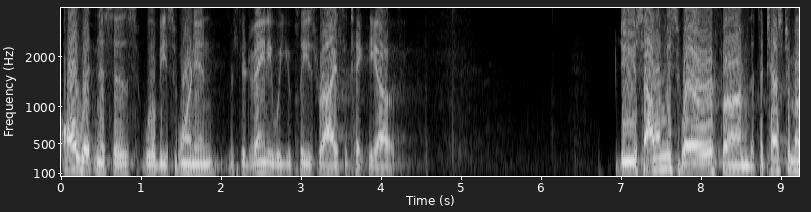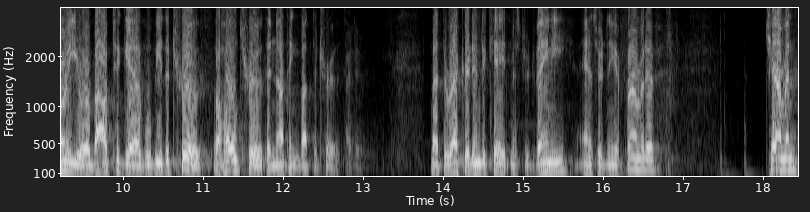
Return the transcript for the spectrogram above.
all witnesses will be sworn in. Mr. Devaney, will you please rise to take the oath? Do you solemnly swear or affirm that the testimony you are about to give will be the truth, the whole truth, and nothing but the truth? I do. Let the record indicate Mr. Devaney answered in the affirmative. Chairman,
